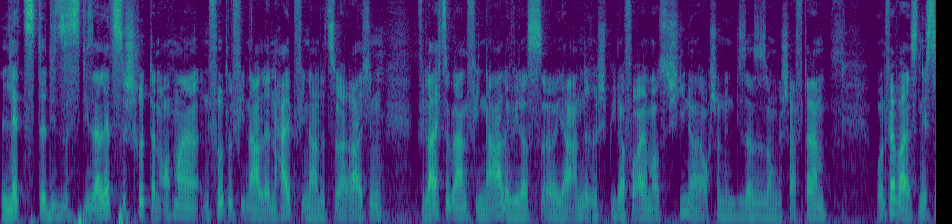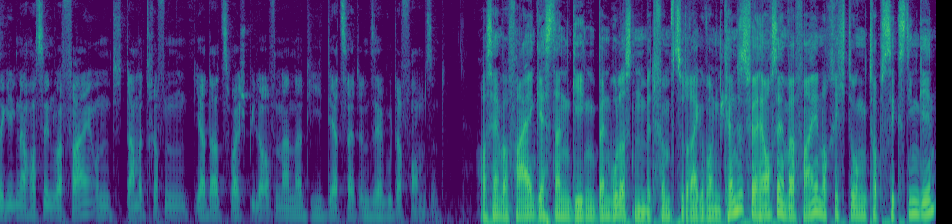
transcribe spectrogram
letzte, dieses, dieser letzte Schritt, dann auch mal ein Viertelfinale, ein Halbfinale zu erreichen. Vielleicht sogar ein Finale, wie das äh, ja andere Spieler, vor allem aus China, auch schon in dieser Saison geschafft haben. Und wer weiß, nächster Gegner Hossein Wafai und damit treffen ja da zwei Spieler aufeinander, die derzeit in sehr guter Form sind. Hossein Wafai gestern gegen Ben Wollaston mit 5 zu 3 gewonnen. Könnte es für Hossein Wafai noch Richtung Top 16 gehen?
